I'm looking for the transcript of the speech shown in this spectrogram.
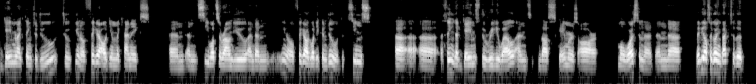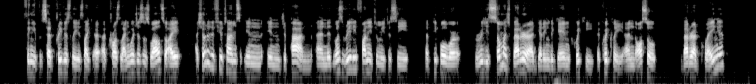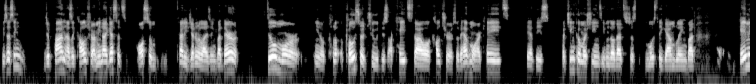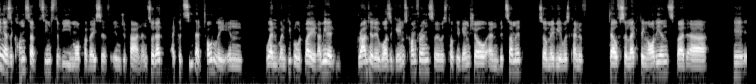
game-like thing to do to you know figure out your mechanics, and and see what's around you and then you know figure out what you can do it seems a, a, thing that games do really well and thus gamers are more worse in that. And uh, maybe also going back to the thing you said previously is like uh, across languages as well. So i i showed it a few times in in japan and it was really funny to me to see that people were really so much better at getting the game quickly uh, quickly and also better at playing it. Because i think Japan as a culture, I mean, I guess it's also fairly generalizing, but they're still more, you know, cl- closer to this arcade style culture. So they have more arcades. They have these pachinko machines, even though that's just mostly gambling. But gaming as a concept seems to be more pervasive in Japan, and so that I could see that totally in when when people would play it. I mean, it, granted, it was a games conference, so it was Tokyo Game Show and Bit Summit, so maybe it was kind of self-selecting audience, but uh, it,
